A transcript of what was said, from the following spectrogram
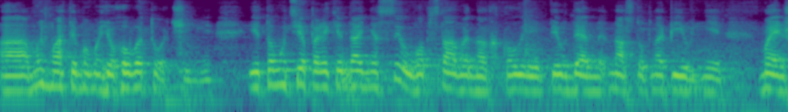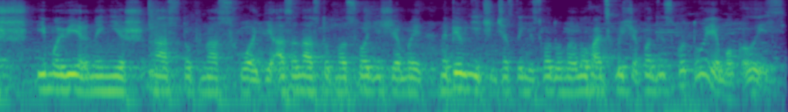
А ми матимемо його в оточенні. І тому ці перекидання сил в обставинах, коли південний наступ на півдні менш імовірний, ніж наступ на сході. А за наступ на сході ще ми на північній частині сходу на Луганськ ми ще подискутуємо колись.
